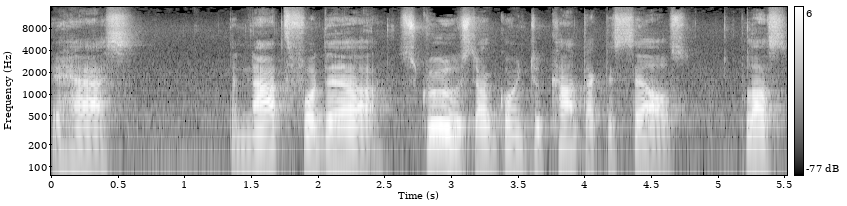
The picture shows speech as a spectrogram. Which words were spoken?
it has the nuts for the screws that are going to contact the cells, plus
